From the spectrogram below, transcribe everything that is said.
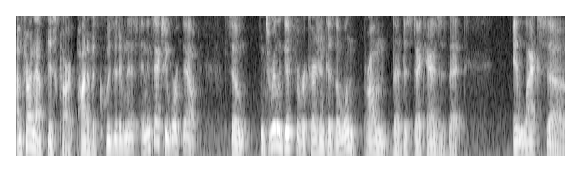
I'm trying out this card, Pot of Acquisitiveness, and it's actually worked out. So it's really good for recursion because the one problem that this deck has is that it lacks uh,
